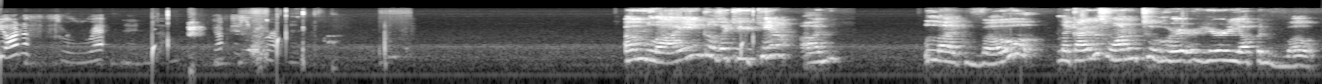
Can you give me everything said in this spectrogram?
You know, you ought to threaten them. You have to threaten them. I'm lying because like you can't un like vote. Like I just want wanted to hurry, hurry up and vote.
